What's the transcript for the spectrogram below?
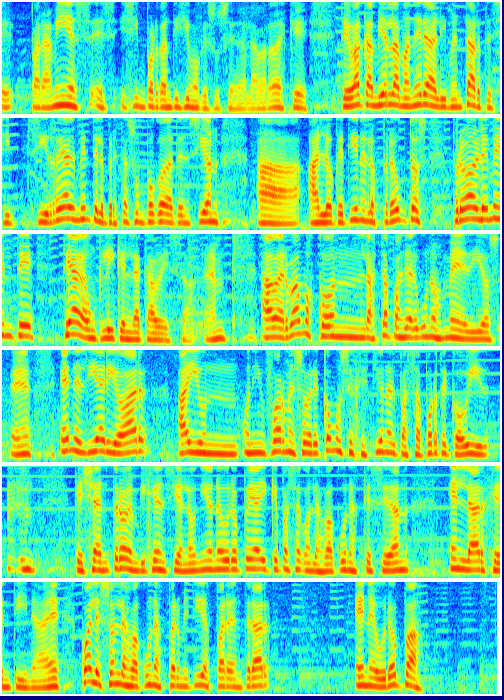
Eh, para mí es, es- es importantísimo que suceda. La verdad es que te va a cambiar la manera de alimentarte. Si, si realmente le prestas un poco de atención a, a lo que tienen los productos, probablemente te haga un clic en la cabeza. ¿eh? A ver, vamos con las tapas de algunos medios. ¿eh? En el diario AR hay un, un informe sobre cómo se gestiona el pasaporte COVID que ya entró en vigencia en la Unión Europea y qué pasa con las vacunas que se dan en la Argentina. ¿eh? ¿Cuáles son las vacunas permitidas para entrar en Europa?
